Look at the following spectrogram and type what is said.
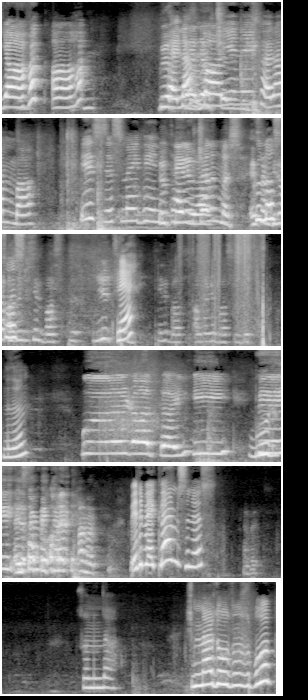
Ya hak aha. Gökleri Lamba açalım. yeni karamba. This is made in Gökleri Italia. açalım mı? Esem biri Klas, az klas. önce seni bastı. Ne? Seni bas. Az önce bastı. Neden? Brokoli. Bur- Esem bekle. Ana. Beni bekler misiniz? Evet. Sonunda. Şimdi nerede olduğunuzu bulup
